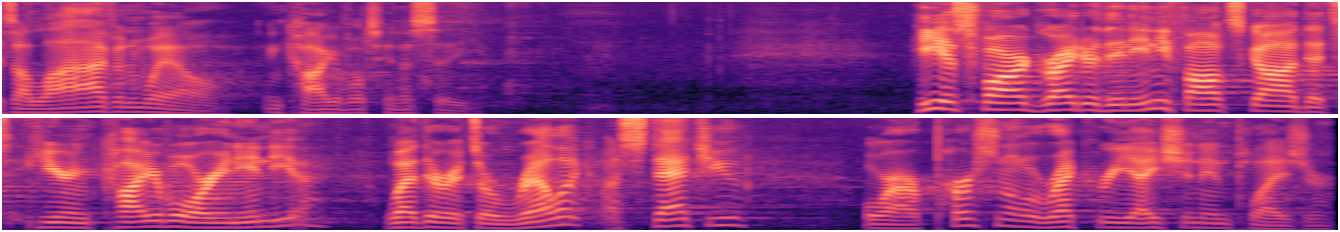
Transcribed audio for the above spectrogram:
is alive and well in Collierville, Tennessee. He is far greater than any false god that's here in Collierville or in India, whether it's a relic, a statue, or our personal recreation and pleasure.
